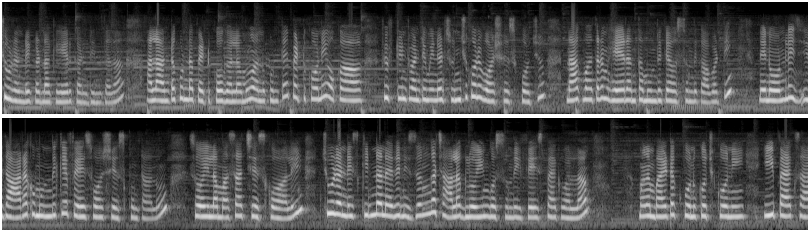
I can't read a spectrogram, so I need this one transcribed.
చూడండి ఇక్కడ నాకు హెయిర్ కంటింది కదా అలా అంటకుండా పెట్టుకోగలము అనుకుంటే పెట్టుకొని ఒక ఫిఫ్టీన్ ట్వంటీ మినిట్స్ ఉంచుకొని వాష్ చేసుకోవచ్చు. నాకు మాత్రం హెయిర్ అంతా ముందుకే వస్తుంది కాబట్టి నేను ఓన్లీ ఇది ఆరక ముందుకే ఫేస్ వాష్ చేసుకుంటాను. సో ఇలా మసాజ్ చేసుకోవాలి. చూడండి స్కిన్ అనేది నిజంగా చాలా గ్లోయింగ్ వస్తుంది ఈ ఫేస్ ప్యాక్ వల్ల. మనం బయటకు కొనుక్కొచ్చుకొని ఈ ప్యాక్స్ ఆ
